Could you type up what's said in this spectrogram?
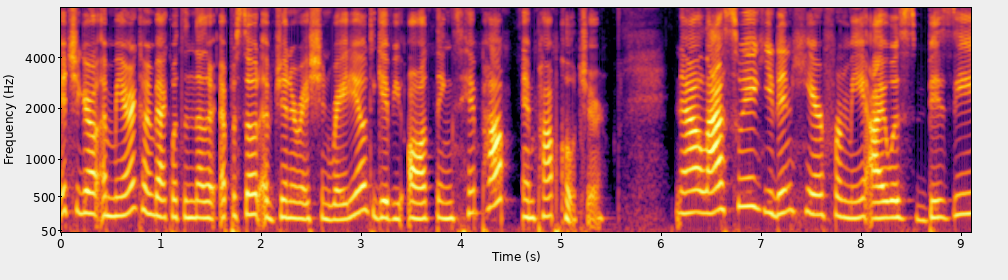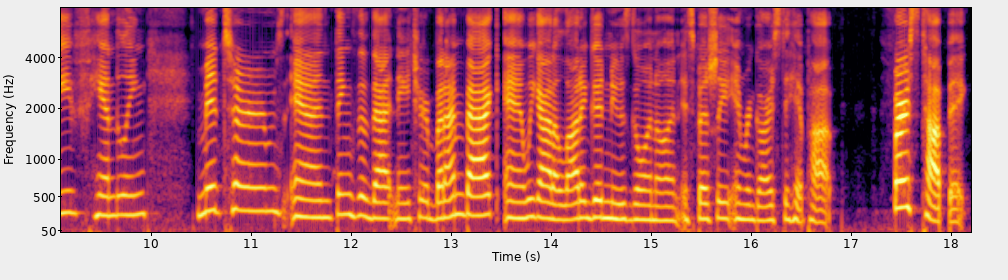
It's your girl Amira coming back with another episode of Generation Radio to give you all things hip hop and pop culture. Now, last week you didn't hear from me. I was busy handling midterms and things of that nature, but I'm back and we got a lot of good news going on, especially in regards to hip hop. First topic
